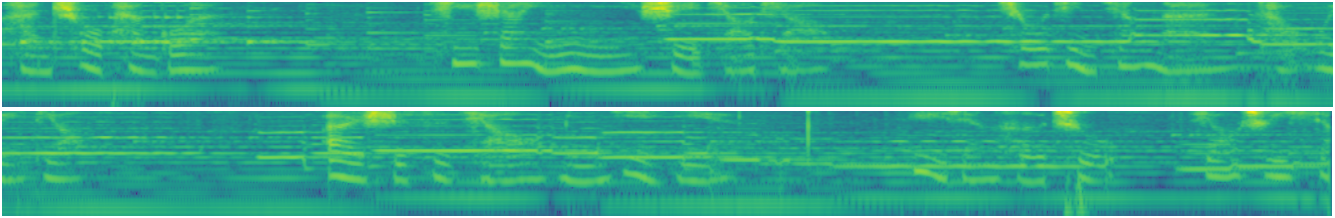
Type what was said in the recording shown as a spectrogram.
韩绰判官，青山隐隐水迢迢。秋尽江南草未凋，二十四桥明月夜。玉人何处教吹箫？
